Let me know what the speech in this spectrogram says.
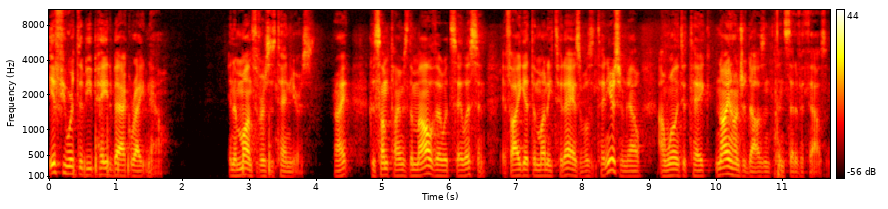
if you were to be paid back right now, in a month versus ten years, right? Because sometimes the malva would say, "Listen, if I get the money today as opposed to ten years from now, I'm willing to take nine hundred thousand instead of a thousand,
